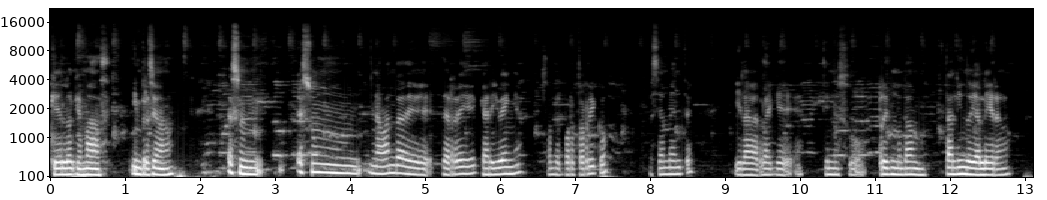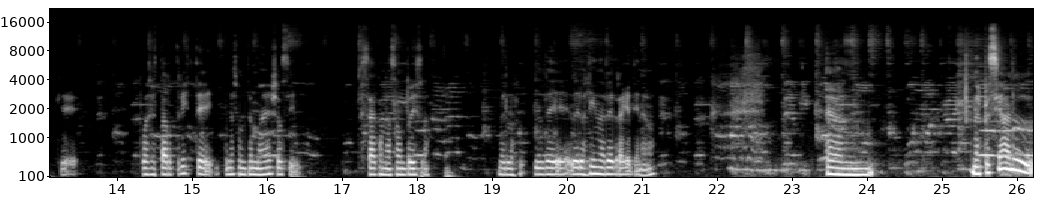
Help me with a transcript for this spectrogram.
Que es lo que más impresiona. Es, un, es un, una banda de, de reggae caribeña, son de Puerto Rico, especialmente, y la verdad que tiene su ritmo tan, tan lindo y alegre, ¿no? Que puedes estar triste y pones un tema de ellos y te saca una sonrisa de, los, de, de las lindas letras que tiene, ¿no? Um, en especial,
